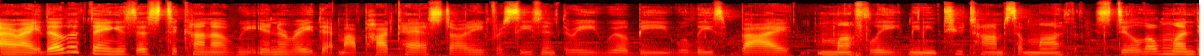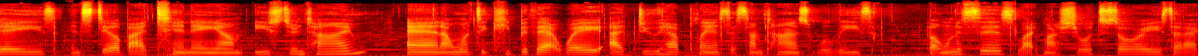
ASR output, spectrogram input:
All right. The other thing is just to kind of reiterate that my podcast starting for season three will be released by monthly, meaning two times a month, still on Mondays and still by 10 a.m. Eastern Time. And I want to keep it that way. I do have plans to sometimes release bonuses like my short stories that I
